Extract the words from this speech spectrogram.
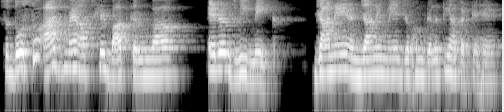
so दोस्तों आज मैं आपसे बात करूँगा एरर्स वी मेक जाने अनजाने में जब हम गलतियाँ करते हैं।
